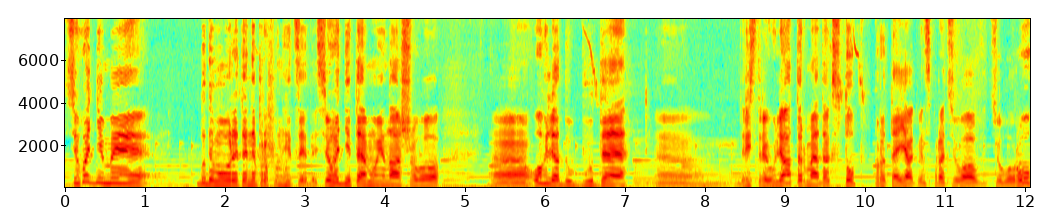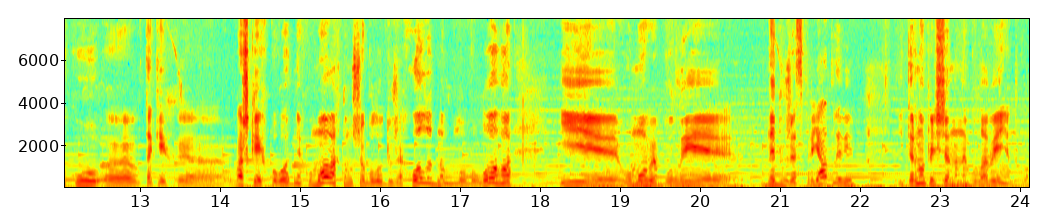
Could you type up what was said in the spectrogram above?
сьогодні ми будемо говорити не про фунгіциди. Сьогодні темою нашого огляду буде е, ріст-регулятор Medax Stop, про те, як він спрацював цього року е, в таких е, важких погодних умовах, тому що було дуже холодно, було волого, і умови були не дуже сприятливі, і Тернопільщина не була винятком.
